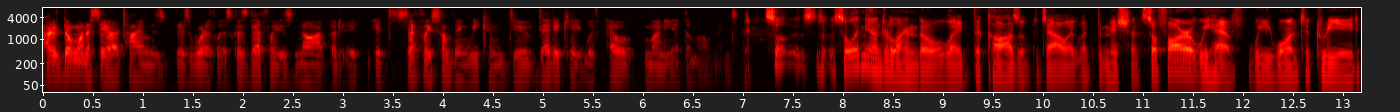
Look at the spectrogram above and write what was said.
I don't want to say our time is, is worthless because definitely is not, but it, it's definitely something we can do dedicate without money at the moment. So, so, so let me underline though, like the cause of the DAO, like, like the mission. So far, we have we want to create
